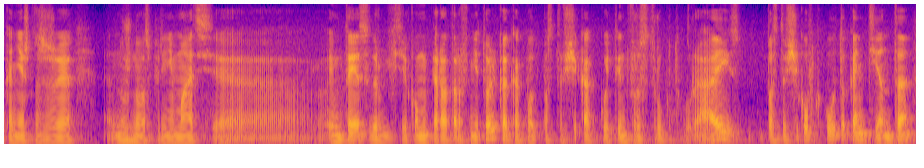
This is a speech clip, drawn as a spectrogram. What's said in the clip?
конечно же, нужно воспринимать э, МТС и других телеком-операторов не только как вот поставщика какой-то инфраструктуры, а и поставщиков какого-то контента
